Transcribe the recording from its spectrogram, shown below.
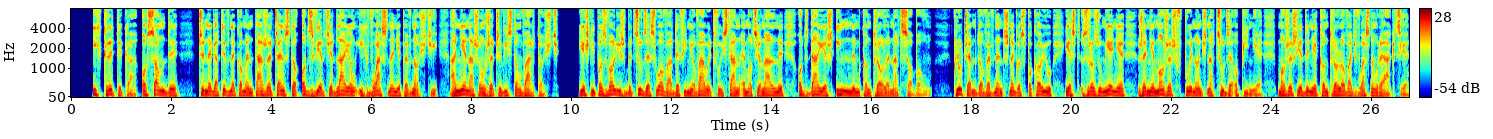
Ich krytyka, osądy czy negatywne komentarze często odzwierciedlają ich własne niepewności, a nie naszą rzeczywistą wartość. Jeśli pozwolisz, by cudze słowa definiowały twój stan emocjonalny, oddajesz innym kontrolę nad sobą. Kluczem do wewnętrznego spokoju jest zrozumienie, że nie możesz wpłynąć na cudze opinie, możesz jedynie kontrolować własną reakcję.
